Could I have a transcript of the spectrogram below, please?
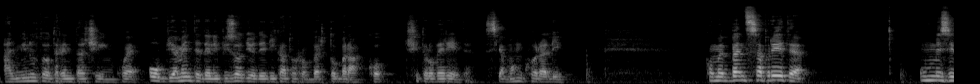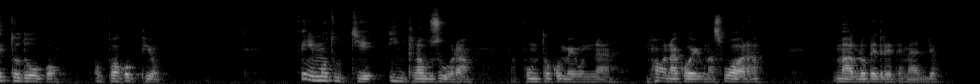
al minuto 35, ovviamente dell'episodio dedicato a Roberto Bracco, ci troverete, siamo ancora lì. Come ben saprete, un mesetto dopo, o poco più, finimmo tutti in clausura, appunto come un monaco e una suora ma lo vedrete meglio.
